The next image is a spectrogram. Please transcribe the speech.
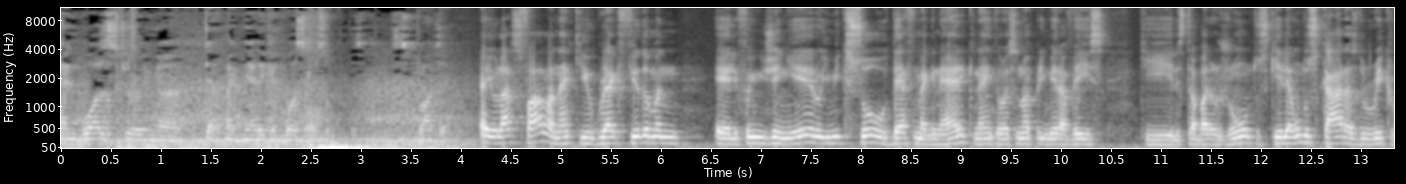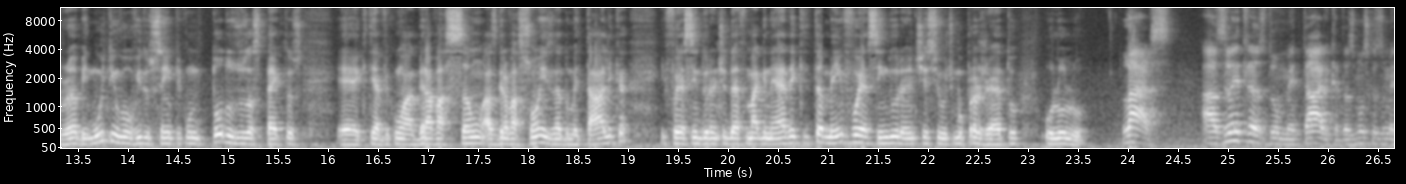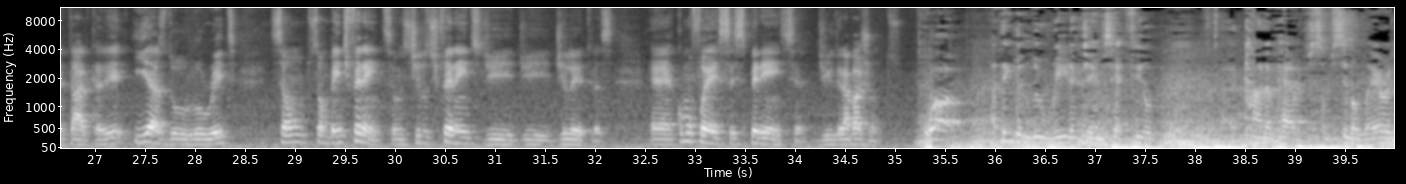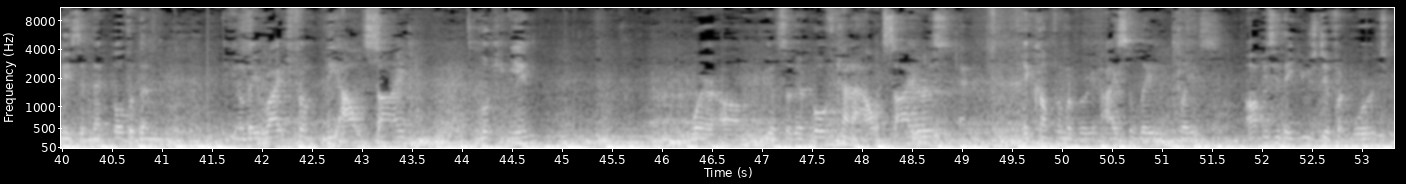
and was during uh, Death Magnetic and was also this, this project. É, e o Lars fala, né, que o Greg Fidelman ele foi um engenheiro e mixou o Death Magnetic, né? Então essa não é a primeira vez que eles trabalham juntos, que ele é um dos caras do Rick Rubin, muito envolvido sempre com todos os aspectos é, que tem a ver com a gravação, as gravações né, do Metallica, e foi assim durante o Death Magnetic e também foi assim durante esse último projeto, o Lulu. Lars, as letras do Metallica, das músicas do Metallica e, e as do Lou Reed são, são bem diferentes, são estilos diferentes de, de, de letras. É, como foi essa experiência de gravar juntos? Well, I think that Lou Reed and James Hetfield kind of have some similarities in that both of them, you know, they write from the outside looking in, where um, you know, so they're both kind of outsiders and they come from a very isolated place. Obviously, they use different words,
